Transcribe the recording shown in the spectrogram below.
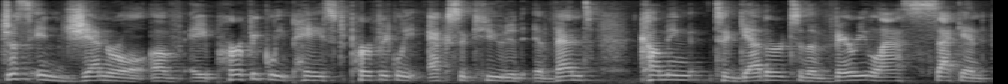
just in general, of a perfectly paced, perfectly executed event coming together to the very last second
